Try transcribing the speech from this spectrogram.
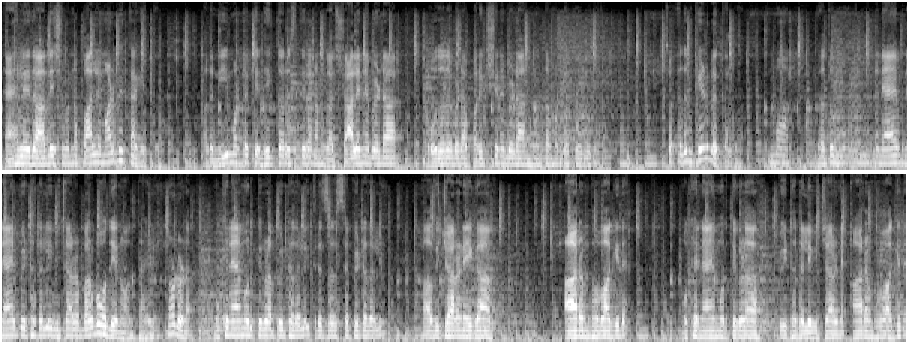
ನ್ಯಾಯಾಲಯದ ಆದೇಶವನ್ನು ಪಾಲನೆ ಮಾಡಬೇಕಾಗಿತ್ತು. ಅದನ್ನು ಈ ಮಟ್ಟಕ್ಕೆ ಧಿಕ್ಕರಿಸ್ತೀರಾ? ನಮ್ಗೆ ಅದು ಶಾಲೆನೇ ಬೇಡ, ಓದೋದೇ ಬೇಡ, ಪರೀಕ್ಷೆನೇ ಬೇಡ ಅನ್ನುವಂಥ ಮಟ್ಟಕ್ಕೆ ಹೋಗುತ್ತೆ. ಸೊ ಅದನ್ನು ಕೇಳಬೇಕಲ್ವ? ಇವತ್ತು ನ್ಯಾಯ, ನ್ಯಾಯಪೀಠದಲ್ಲಿ ವಿಚಾರ ಬರಬಹುದೇನೋ ಅಂತ ಹೇಳಿ ನೋಡೋಣ. ಮುಖ್ಯ ನ್ಯಾಯಮೂರ್ತಿಗಳ ಪೀಠದಲ್ಲಿ, ತ್ರಿಸದಸ್ಯ ಪೀಠದಲ್ಲಿ ವಿಚಾರಣೆ ಈಗ ಆರಂಭವಾಗಿದೆ. ಮುಖ್ಯ ನ್ಯಾಯಮೂರ್ತಿಗಳ ಪೀಠದಲ್ಲಿ ವಿಚಾರಣೆ ಆರಂಭವಾಗಿದೆ.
